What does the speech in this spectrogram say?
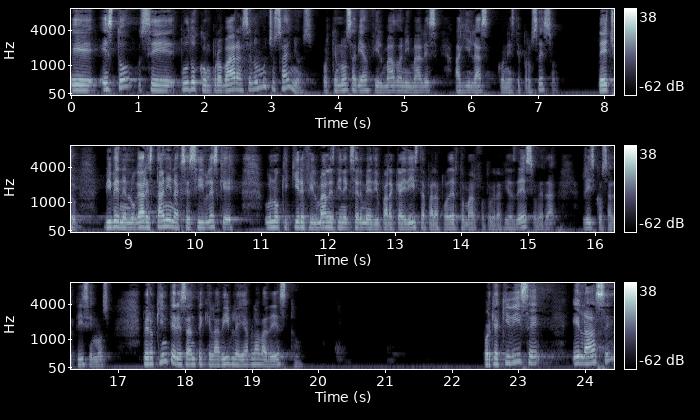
eh, esto se pudo comprobar hace no muchos años, porque no se habían filmado animales águilas con este proceso. De hecho, viven en lugares tan inaccesibles que uno que quiere filmarles tiene que ser medio paracaidista para poder tomar fotografías de eso, ¿verdad? Riscos altísimos. Pero qué interesante que la Biblia ya hablaba de esto. Porque aquí dice, Él hace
